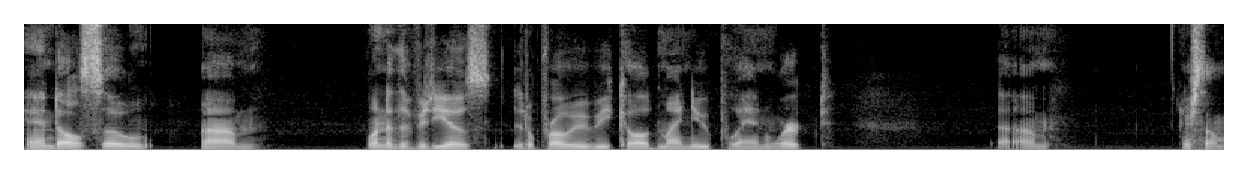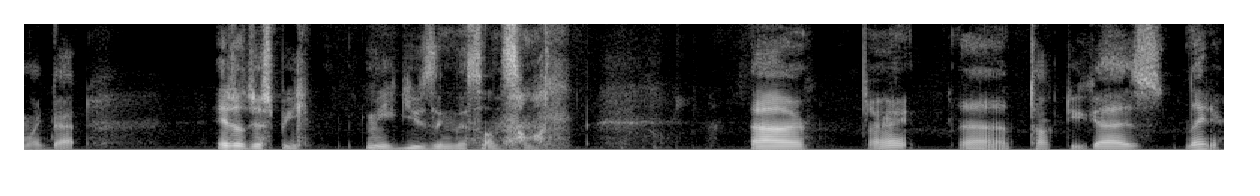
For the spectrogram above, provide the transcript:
And also, um, one of the videos. It'll probably be called My New Plan Worked. Um, or something like that. It'll just be me using this on someone. Uh, alright. Uh, talk to you guys later.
